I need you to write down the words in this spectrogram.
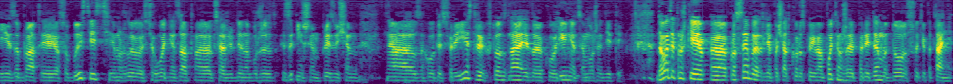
І забрати особистість, і можливо сьогодні завтра ця людина буде з іншим прізвищем знаходитись в реєстрі. Хто знає до якого рівня це може дійти. Давайте трошки про себе для початку розповім, а потім вже перейдемо до суті питання.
